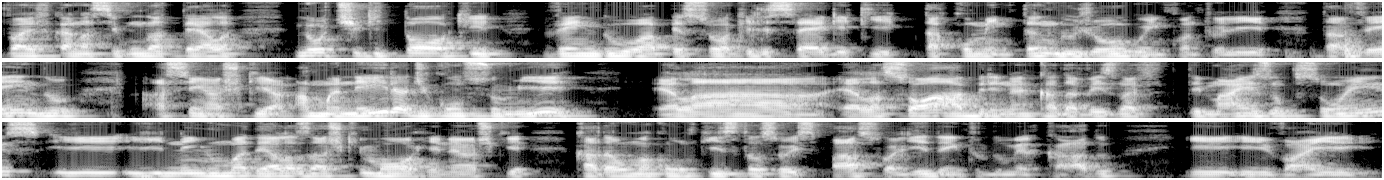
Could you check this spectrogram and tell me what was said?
vai ficar na segunda tela no TikTok, vendo a pessoa que ele segue que está comentando o jogo enquanto ele está vendo. Assim, acho que a maneira de consumir ela, ela só abre, né? Cada vez vai ter mais opções e, e, nenhuma delas acho que morre, né? Acho que cada uma conquista o seu espaço ali dentro do mercado e, e vai,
